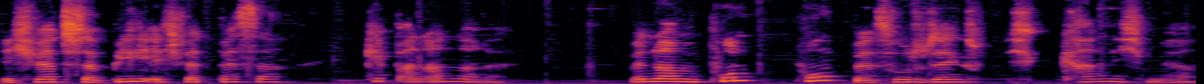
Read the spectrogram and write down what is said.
ich werde stabil, ich werde besser, gib an andere. Wenn du am Punkt, bist, wo du denkst, ich kann nicht mehr,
